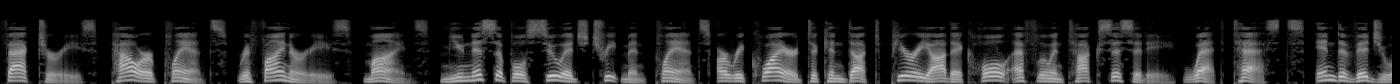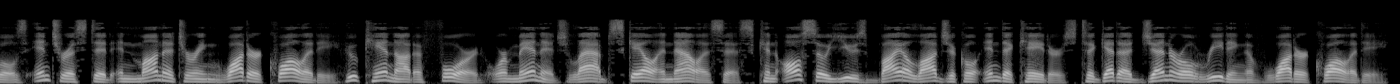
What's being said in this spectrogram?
factories, power plants, refineries, mines, municipal sewage treatment plants are required to conduct periodic whole effluent toxicity wet tests. Individuals interested in monitoring water quality who cannot afford or manage lab-scale analysis can also use biological indicators to get a general reading of water quality.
